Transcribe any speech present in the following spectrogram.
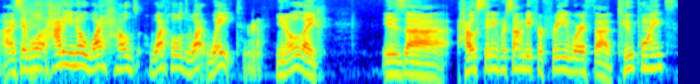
I said, well, how do you know what holds what holds what weight? You know, like is uh, house sitting for somebody for free worth uh, two points,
